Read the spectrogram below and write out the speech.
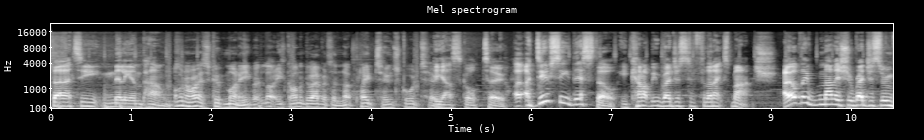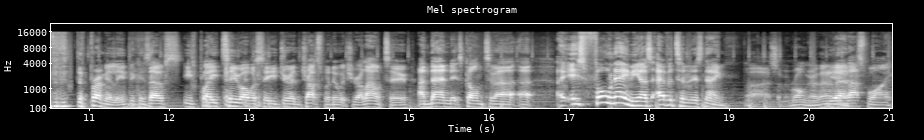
30 million pounds. I mean, alright, it's good money, but look, he's gone into Everton. Look, played two, scored two. He has scored two. I, I, do see this though. He cannot be registered for the next match. I hope they've managed to register him for the, the Premier League because else he's played two, obviously during the transfer window, which you're allowed to, and then it's gone to a, a his full name. He has Everton in his name. Uh, something wrong there, Yeah, that's why.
